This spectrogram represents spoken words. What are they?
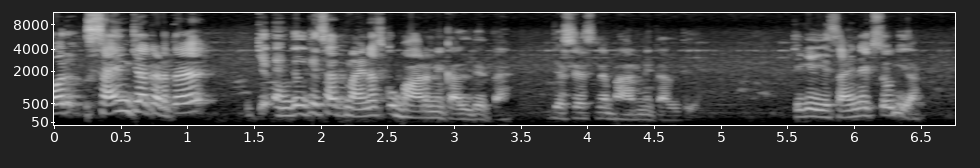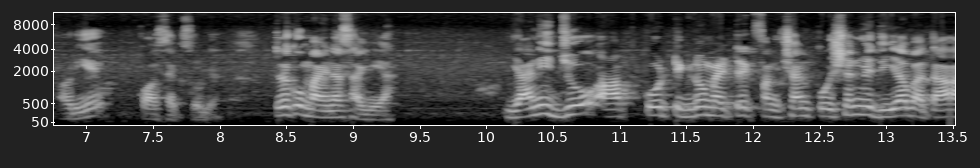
और साइन क्या करता है कि एंगल के साथ माइनस को बाहर निकाल देता है, जैसे इसने बाहर निकाल दिया। ठीक है, ये साइन एक्स हो गया और ये कॉस एक्स हो गया। तो देखो माइनस आ गया। यानी जो आपको टिग्नोमेट्रिक फ़ंक्शन क्वेश्चन में दिया हुआ था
